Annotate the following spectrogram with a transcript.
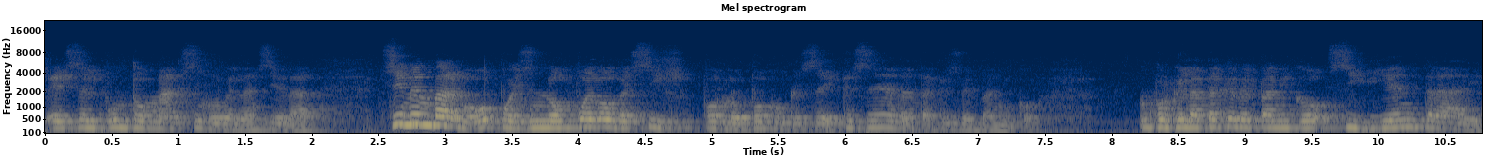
es el punto máximo de la ansiedad. Sin embargo, pues no puedo decir, por lo poco que sé, que sean ataques de pánico. Porque el ataque de pánico, si bien trae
